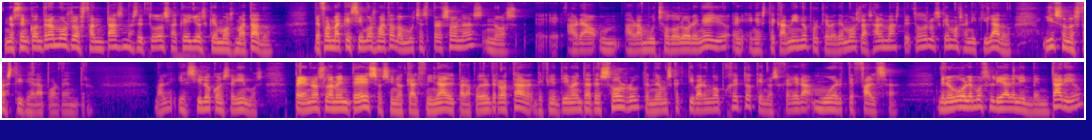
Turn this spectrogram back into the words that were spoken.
nos encontramos los fantasmas de todos aquellos que hemos matado. De forma que si hemos matado a muchas personas, nos, eh, habrá, habrá, mucho dolor en ello, en, este camino, porque veremos las almas de todos los que hemos aniquilado, y eso nos fastidiará por dentro. ¿Vale? Y así lo conseguimos. Pero no solamente eso, sino que al final, para poder derrotar definitivamente a The Sorrow, tendremos que activar un objeto que nos genera muerte falsa. De nuevo volvemos al día del inventario,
